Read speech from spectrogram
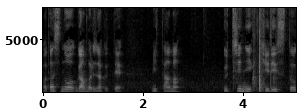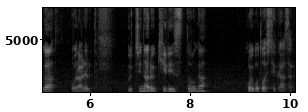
私の頑張りじゃなくて御霊。うちにキリストがおられると。内なるキリストがこういうことをしてくださる。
